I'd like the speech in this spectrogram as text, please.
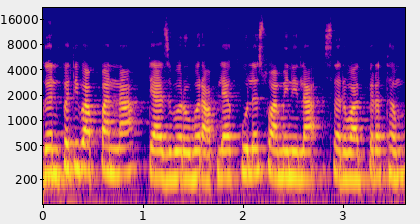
गणपती बाप्पांना त्याचबरोबर आपल्या कुलस्वामिनीला सर्वात प्रथम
